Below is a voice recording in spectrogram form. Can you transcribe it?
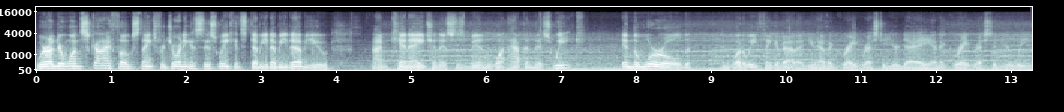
We're under one sky, folks. Thanks for joining us this week. It's WWW. I'm Ken H., and this has been What Happened This Week in the World and what do we think about it? You have a great rest of your day and a great rest of your week.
